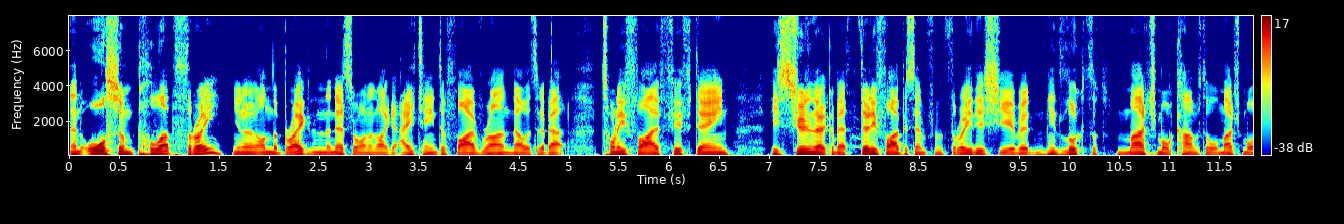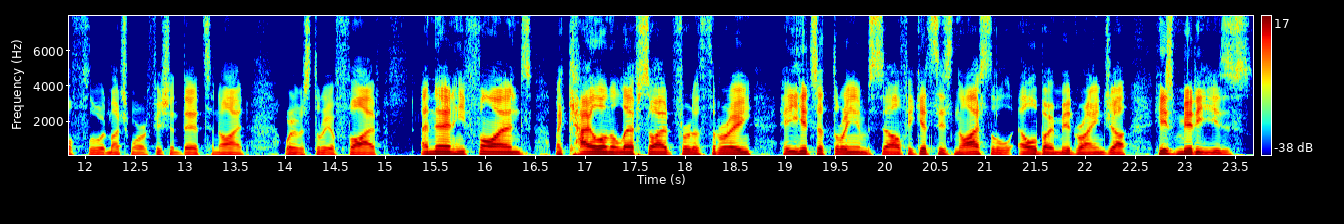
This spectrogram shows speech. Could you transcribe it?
an awesome pull up three, you know, on the break, and the Nets are on like an 18 to 5 run. That was at about 25 15. He's shooting like about 35% from three this year, but he looked much more comfortable, much more fluid, much more efficient there tonight, where it was three or five. And then he finds Mikal on the left side for the three. He hits a three himself. He gets this nice little elbow mid ranger. His midi is,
